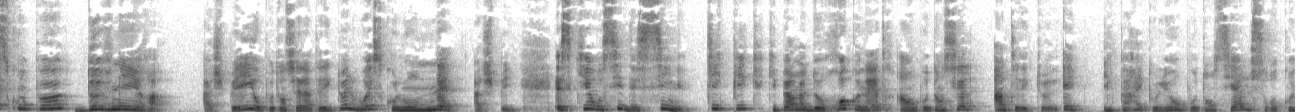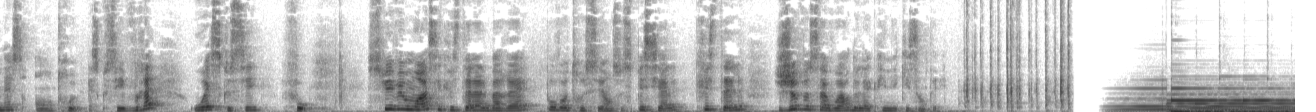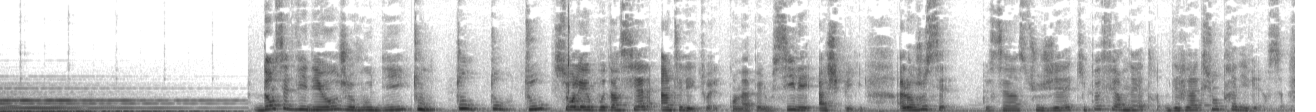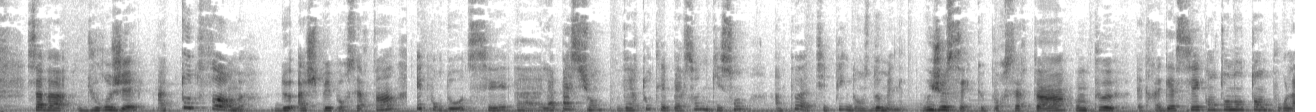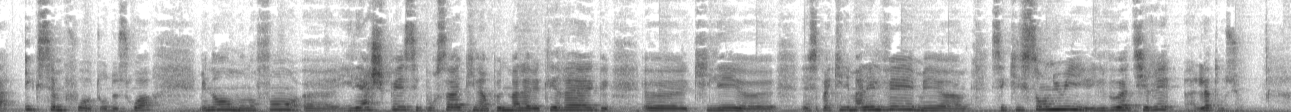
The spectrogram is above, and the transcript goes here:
Est-ce qu'on peut devenir HPI au potentiel intellectuel ou est-ce que l'on est HPI Est-ce qu'il y a aussi des signes typiques qui permettent de reconnaître un haut potentiel intellectuel? Et il paraît que les hauts potentiels se reconnaissent entre eux. Est-ce que c'est vrai ou est-ce que c'est faux? Suivez-moi, c'est Christelle Albaret pour votre séance spéciale. Christelle, je veux savoir de la clinique e-santé. Dans cette vidéo, je vous dis tout, tout, tout, tout sur les hauts potentiels intellectuels, qu'on appelle aussi les HPI. Alors je sais, que c'est un sujet qui peut faire naître des réactions très diverses. Ça va du rejet à toute forme de HP pour certains, et pour d'autres, c'est euh, la passion vers toutes les personnes qui sont un peu atypiques dans ce domaine. Oui, je sais que pour certains, on peut être agacé quand on entend pour la xème fois autour de soi, mais non, mon enfant, euh, il est HP, c'est pour ça qu'il a un peu de mal avec les règles, euh, qu'il est, c'est pas qu'il est mal élevé, mais c'est qu'il s'ennuie, il veut attirer l'attention.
